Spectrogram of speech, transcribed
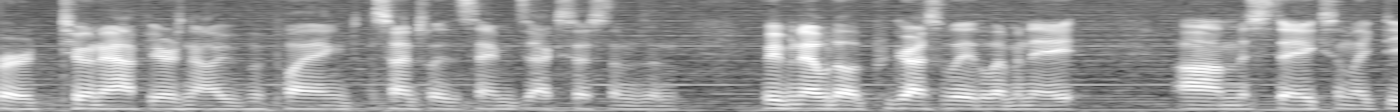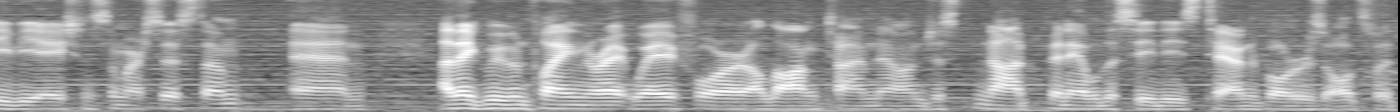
For two and a half years now, we've been playing essentially the same exact systems, and we've been able to progressively eliminate um, mistakes and like deviations from our system. And I think we've been playing the right way for a long time now, and just not been able to see these tangible results, which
